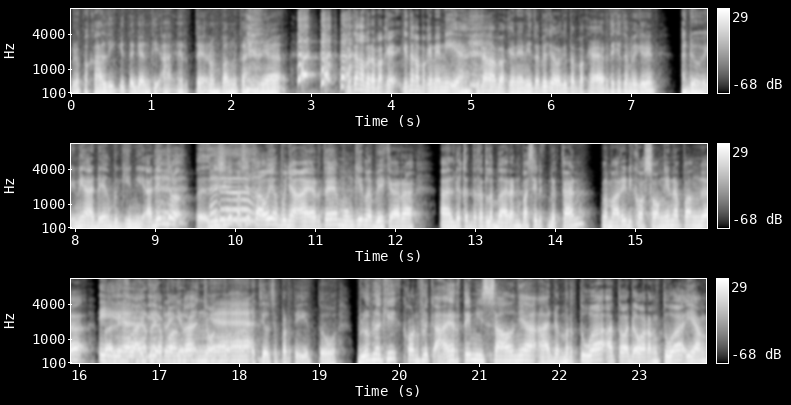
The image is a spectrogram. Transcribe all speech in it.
berapa kali kita ganti ART numpang tanya. kita nggak pernah pakai kita nggak pakai neni ya kita nggak pakai neni tapi kalau kita pakai ART kita mikirin aduh ini ada yang begini ada yang kalau di sini pasti tahu yang punya ART mungkin lebih ke arah uh, deket-deket lebaran pasti deg-degan lemari dikosongin apa enggak balik Iya, lagi balik apa lagi enggak? apa contoh hal kecil seperti itu. Belum lagi konflik ART misalnya ada mertua atau ada orang tua yang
